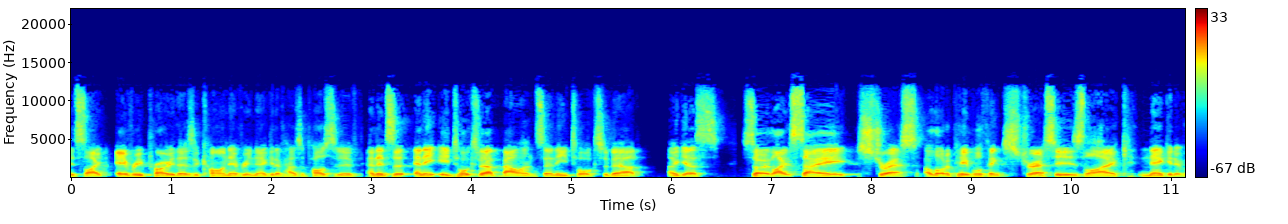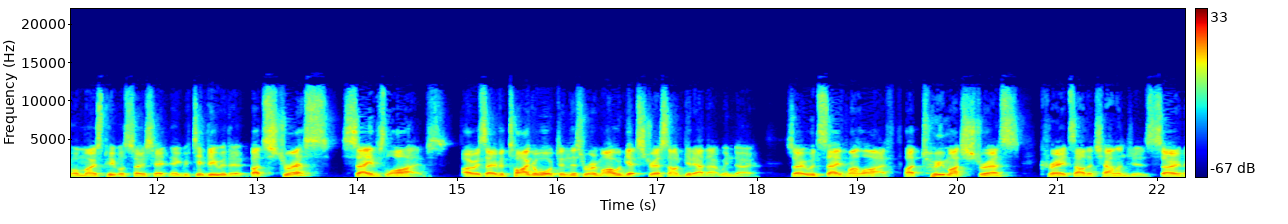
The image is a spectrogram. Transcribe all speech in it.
It's like every pro there's a con, every negative has a positive. And it's a, and he, he talks about balance and he talks about I guess so, like, say stress. A lot of people think stress is like negative, or most people associate negativity with it. But stress saves lives. I would say if a tiger walked in this room, I would get stressed and I'd get out that window. So it would save my life. But too much stress creates other challenges. So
